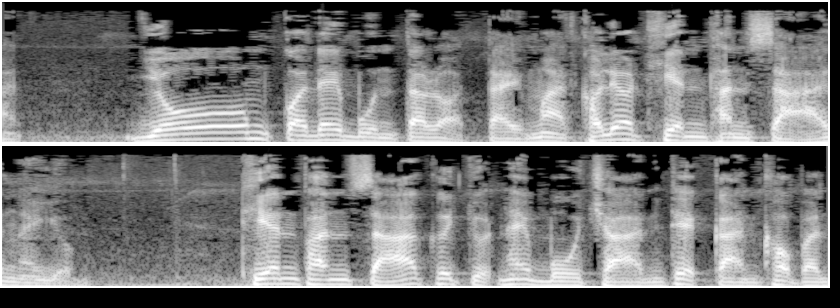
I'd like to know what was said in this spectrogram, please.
าสโยมก็ได้บุญตลอดไตรมาสเขาเรียกเทียนพรรษาไงโยม เทียนพรรษาคือจุดให้บูชาในเทศกาลเข้าพรร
